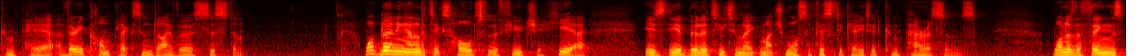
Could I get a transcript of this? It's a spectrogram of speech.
compare a very complex and diverse system. What learning analytics holds for the future here is the ability to make much more sophisticated comparisons. One of the things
